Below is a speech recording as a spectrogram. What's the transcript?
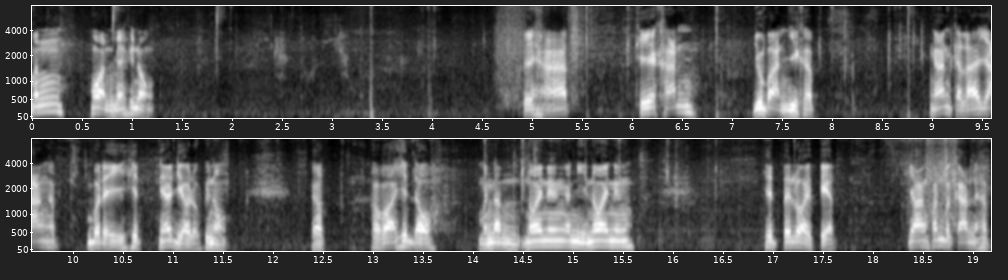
มันห่อนไหมพี่น้อง ไปหาเทคันอยู่บ้านอีกครับ งานกับหลายอย่างครับบ่ได้เฮ็ดแนวเดียวดอกพี่น้องครับเพราะว่าเฮ็ดเอาเหมือนนั้นน้อยนึงอันนี้น้อยนึงเฮ็ดไปร้อยแปดย่างพันประกันนะครับ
